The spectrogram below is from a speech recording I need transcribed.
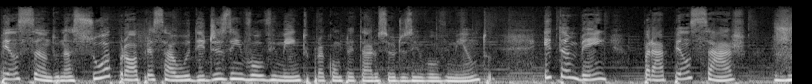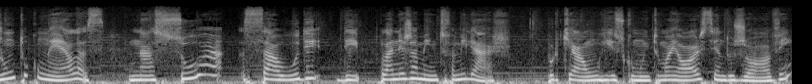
Pensando na sua própria saúde e desenvolvimento para completar o seu desenvolvimento e também para pensar junto com elas na sua saúde de planejamento familiar porque há um risco muito maior, sendo jovem,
